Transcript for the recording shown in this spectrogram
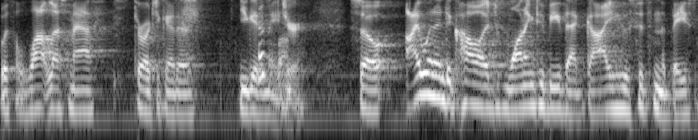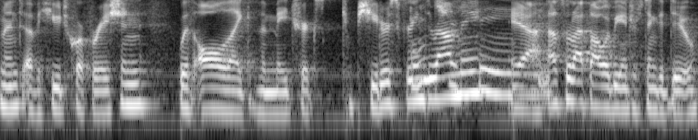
with a lot less math, throw it together, you get That's a cool. major. So I went into college wanting to be that guy who sits in the basement of a huge corporation with all like the matrix computer screens around me. Yeah, that's what I thought would be interesting to do.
